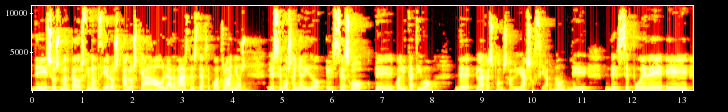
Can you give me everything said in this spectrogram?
de esos mercados financieros a los que ahora, además, desde hace cuatro años, les hemos añadido el sesgo cualitativo de la responsabilidad social, ¿no? De, se puede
